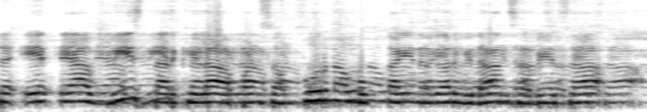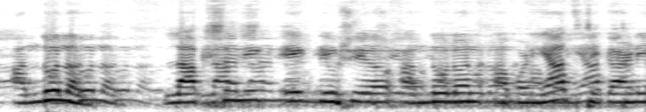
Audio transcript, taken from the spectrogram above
तर येत्या वीस तारखेला आपण संपूर्ण मुक्ताईनगर विधानसभेचा आंदोलन लाक्षणिक एक दिवसीय आंदोलन आपण याच ठिकाणी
